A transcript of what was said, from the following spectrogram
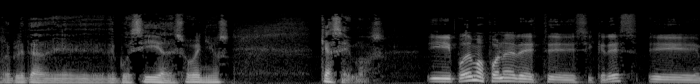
repleta de, de poesía, de sueños, ¿qué hacemos? Y podemos poner, este, si querés, eh,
